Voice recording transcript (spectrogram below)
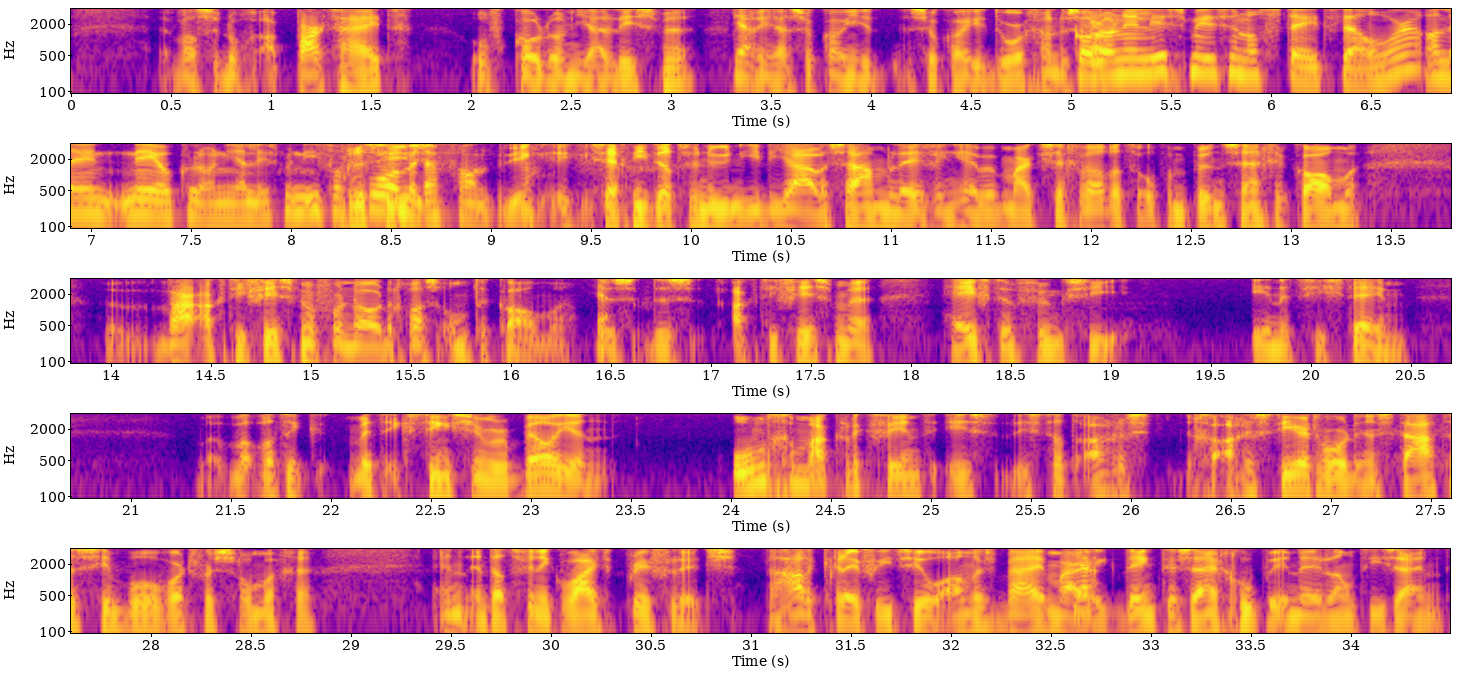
was er nog apartheid of kolonialisme. Ja. Nou ja, zo kan je, zo kan je doorgaan. Dus kolonialisme is er nog steeds wel hoor. Alleen neocolonialisme, in ieder geval vormen daarvan. Ik, ik zeg niet dat we nu een ideale samenleving hebben, maar ik zeg wel dat we op een punt zijn gekomen waar activisme voor nodig was om te komen. Ja. Dus, dus activisme heeft een functie in het systeem. Wat ik met Extinction Rebellion ongemakkelijk vind, is, is dat arrest, gearresteerd worden een statussymbool wordt voor sommigen. En, en dat vind ik white privilege. Dan haal ik er even iets heel anders bij. Maar ja. ik denk er zijn groepen in Nederland die zijn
